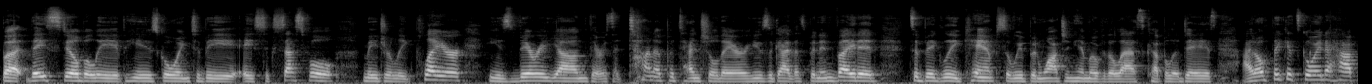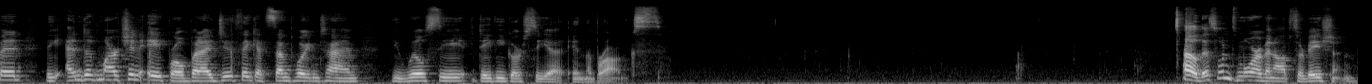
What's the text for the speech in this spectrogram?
But they still believe he is going to be a successful major league player. He is very young. There is a ton of potential there. He's a guy that's been invited to big league camp, so we've been watching him over the last couple of days. I don't think it's going to happen the end of March and April, but I do think at some point in time you will see Deivi Garcia in the Bronx. Oh, this one's more of an observation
